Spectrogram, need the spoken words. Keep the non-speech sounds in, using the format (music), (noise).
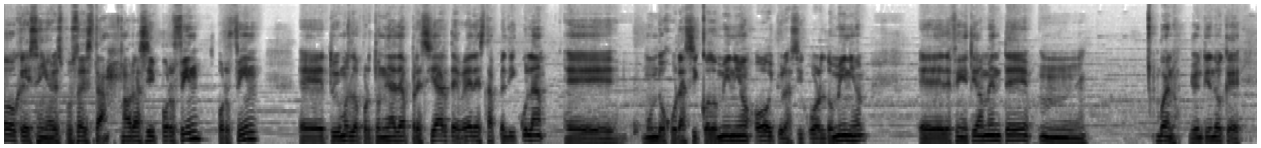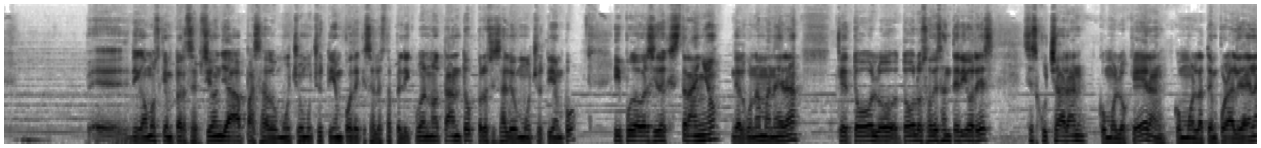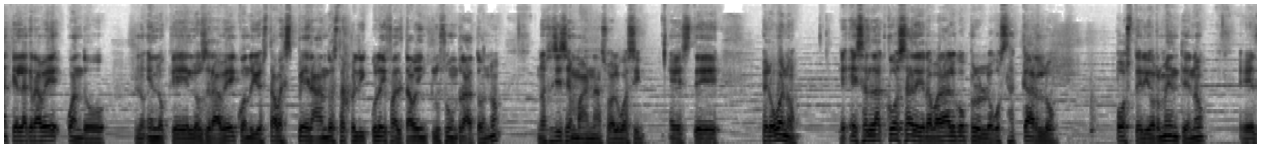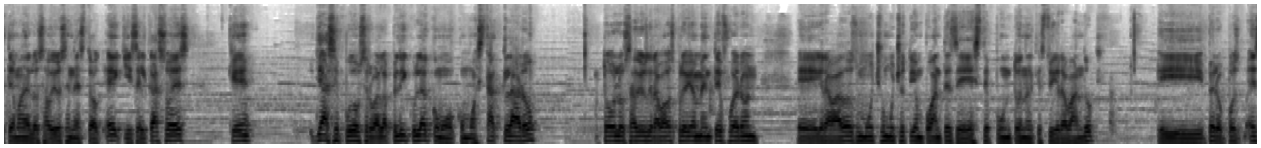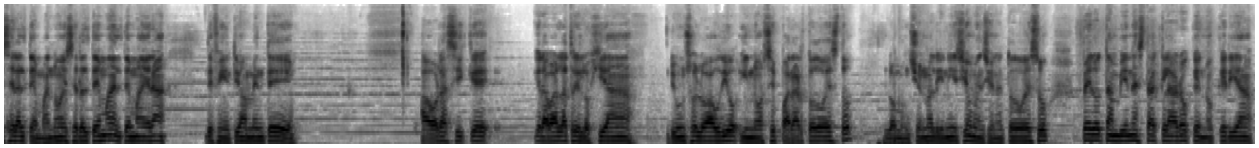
Ok, señores, pues ahí está. Ahora sí, por fin, por fin, eh, tuvimos la oportunidad de apreciar, de ver esta película, eh, Mundo Jurásico Dominio o Jurassic World Dominion. Eh, definitivamente, mm, bueno, yo entiendo que, digamos que en percepción ya ha pasado mucho, mucho tiempo de que salió esta película, no tanto, pero sí salió mucho tiempo y pudo haber sido extraño de alguna manera que todos los audios anteriores se escucharan como lo que eran, como la temporalidad en la que la grabé cuando en lo que los grabé cuando yo estaba esperando esta película y faltaba incluso un rato, ¿no? No sé si semanas o algo así. Este, pero bueno, e, esa es la cosa de grabar algo pero luego sacarlo posteriormente, ¿no? El tema de los audios en stock X. El caso es que ya se pudo observar la película como, como está claro. Todos los audios grabados previamente fueron eh, grabados mucho, mucho tiempo antes de este punto en el que estoy grabando. Y, pero pues ese era el tema, ¿no? Ese era el tema. El tema era definitivamente ahora sí que grabar la trilogía de un solo audio y no separar todo esto. Lo menciono al inicio, mencioné todo eso. Pero también está claro que no quería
